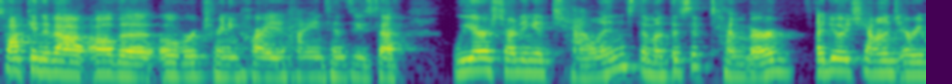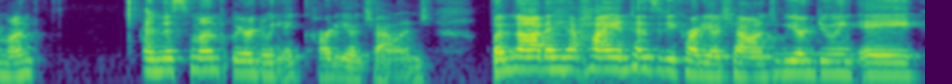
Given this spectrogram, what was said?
talking about all the overtraining, high, high intensity stuff. We are starting a challenge the month of September. I do a challenge every month. And this month we are doing a cardio challenge, but not a high intensity cardio challenge. We are doing a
